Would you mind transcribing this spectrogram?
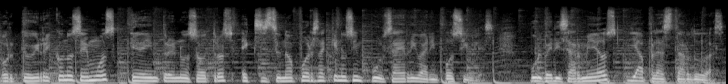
Porque hoy reconocemos que dentro de nosotros existe una fuerza que nos impulsa a derribar imposibles, pulverizar miedos y aplastar dudas.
